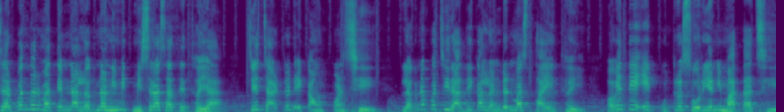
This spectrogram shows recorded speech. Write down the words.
હજાર પંદરમાં તેમના લગ્ન નિમિત્ત મિશ્રા સાથે થયા, જે ચાર્ટર્ડ એકાઉન્ટ પણ છે. લગ્ન પછી રાધિકા લંડનમાં સ્થાયી થઈ. હવે તે એક પુત્ર શૌર્યની માતા છે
